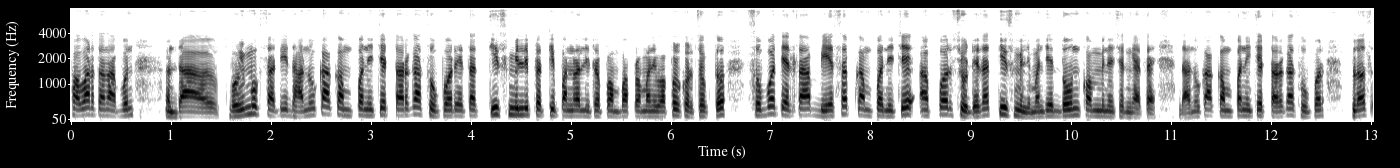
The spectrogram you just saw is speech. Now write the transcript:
फवारताना आपण दा भुईमुगसाठी धानुका कंपनीचे टर्गा सुपर याचा तीस मिली प्रति पंधरा लिटर पंपाप्रमाणे वापर करू शकतो. सोबत याचा बी एस एफ कंपनीचे परशूट याचा तीस मिली म्हणजे दोन कॉम्बिनेशन घ्यायचं आहे. धानुका कंपनीचे Targa super plus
